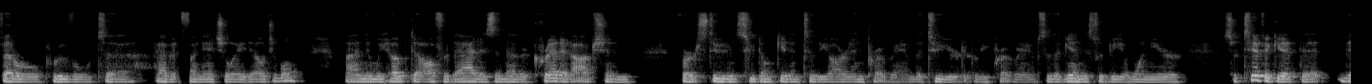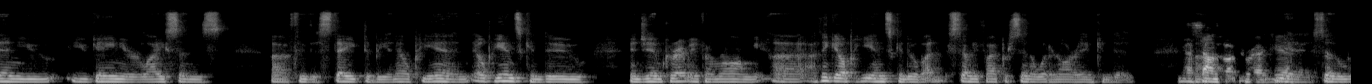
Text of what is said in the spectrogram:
federal approval to have it financial aid eligible. Uh, and then we hope to offer that as another credit option for students who don't get into the RN program, the two-year degree program. So again, this would be a one-year certificate that then you you gain your license uh, through the state to be an LPN. LPNs can do and Jim, correct me if I'm wrong. Uh, I think LPNs can do about 75% of what an RN can do. That sounds about correct. Yeah. Yeah. So,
